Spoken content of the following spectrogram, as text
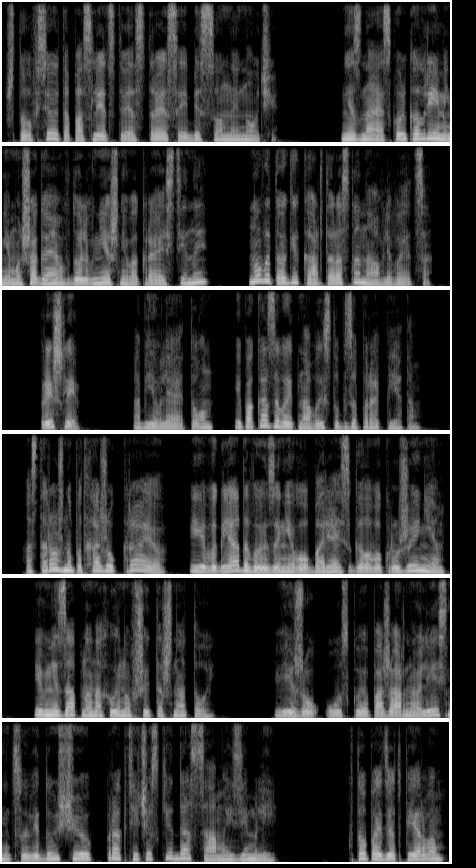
что все это последствия стресса и бессонной ночи. Не зная, сколько времени мы шагаем вдоль внешнего края стены, но в итоге Картер останавливается. «Пришли», — объявляет он и показывает на выступ за парапетом. Осторожно подхожу к краю и выглядываю за него, борясь с головокружением и внезапно нахлынувшей тошнотой. Вижу узкую пожарную лестницу, ведущую практически до самой земли. «Кто пойдет первым?» —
